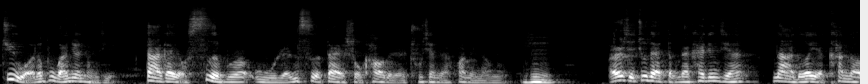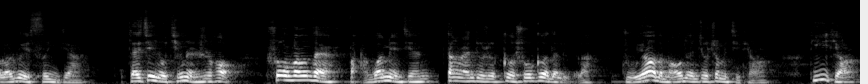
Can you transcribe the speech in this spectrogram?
据我的不完全统计，大概有四波五人次戴手铐的人出现在画面当中。嗯而且就在等待开庭前，纳德也看到了瑞茨一家。在进入庭审室后，双方在法官面前当然就是各说各的理了。主要的矛盾就这么几条：第一条，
